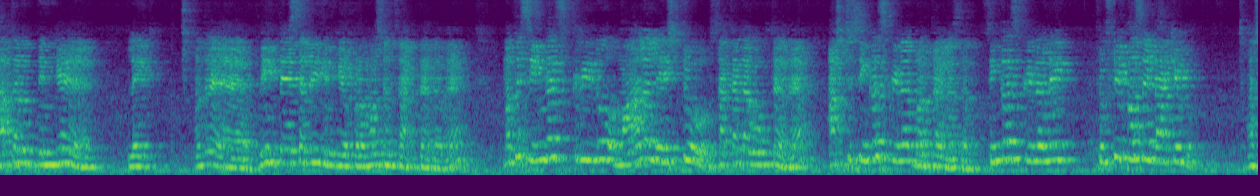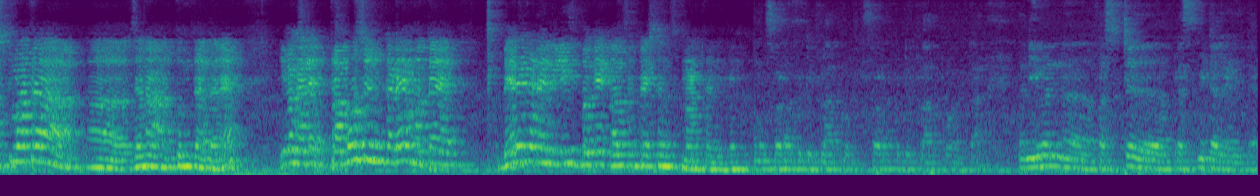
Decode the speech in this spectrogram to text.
ಆ ತರದ್ ನಿಮ್ಗೆ ಲೈಕ್ ಅಂದ್ರೆ ವೀಕ್ ಡೇಸ್ ಅಲ್ಲಿ ನಿಮ್ಗೆ ಪ್ರಮೋಷನ್ಸ್ ಆಗ್ತಾ ಇದಾವೆ ಮತ್ತೆ ಸಿಂಗಲ್ ಸ್ಕ್ರೀನ್ ಮಾಲಲ್ಲಿ ಎಷ್ಟು ಸಖತ್ತಾಗಿ ಹೋಗ್ತಾ ಇದೆ? ಅಷ್ಟು ಸಿಂಗಲ್ ಸ್ಕ್ರೀನ್ ಅಲ್ಲಿ ಬರ್ತಾ ಇಲ್ಲ ಸರ್. ಸಿಂಗಲ್ ಸ್ಕ್ರೀನ್ ಅಲ್ಲಿ ಫಿಫ್ಟಿ ಪರ್ಸೆಂಟ್ ಹಾಕಿ ಅಷ್ಟು ಮಾತ್ರ ಜನ ತುಂಬ್ತಾ ಇದ್ದಾರೆ. ಇವಾಗ ಅದೇ ಪ್ರಮೋಷನ್ ಕಡೆ ಮತ್ತೆ ಬೇರೆ ಕಡೆ ರಿಲೀಸ್ ಬಗ್ಗೆ ಕಾನ್ಸಂಟ್ರೇಷನ್ಸ್ ಮಾಡ್ತಾ ಇದ್ದೀನಿ ಫ್ಲಾಪು ಸೋಡಾ ಪುಟ್ಟಿ ಫ್ಲಾಪು ಅಂತ. ನಾನು ಈವನ್ ಫಸ್ಟ್ ಪ್ರೆಸ್ ಮೀಟಲ್ಲಿ ಹೇಳಿದ್ದೆ.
